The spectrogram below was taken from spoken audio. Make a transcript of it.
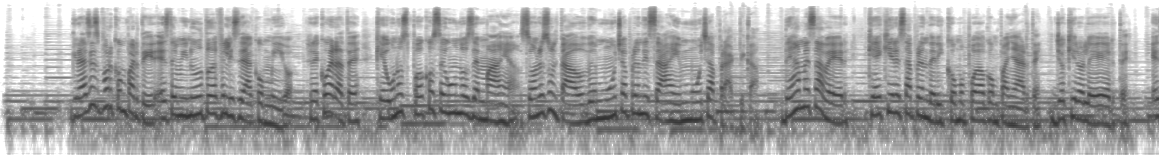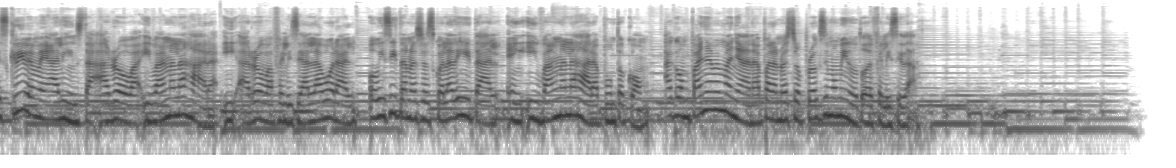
Gracias por compartir este minuto de felicidad conmigo. Recuérdate que unos pocos segundos de magia son resultado de mucho aprendizaje y mucha práctica. Déjame saber qué quieres aprender y cómo puedo acompañarte. Yo quiero leerte. Escríbeme al insta arroba Iván y arroba felicidad laboral o visita nuestra escuela digital en ivannalajara.com. Acompáñame mañana para nuestro próximo minuto de felicidad.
